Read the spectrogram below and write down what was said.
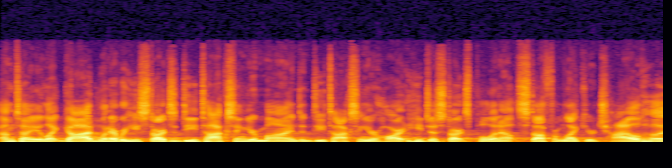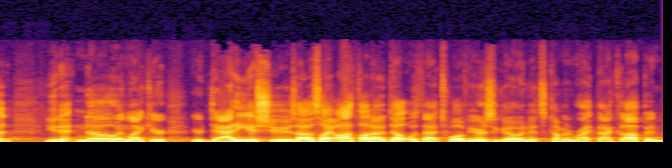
I'm telling you, like God, whenever He starts detoxing your mind and detoxing your heart, He just starts pulling out stuff from like your childhood you didn't know and like your, your daddy issues. I was like, oh, I thought I dealt with that 12 years ago, and it's coming right back up. And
